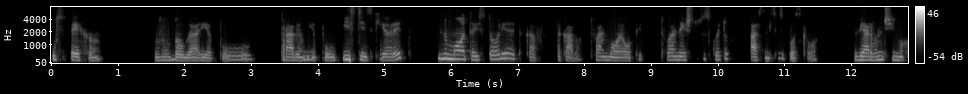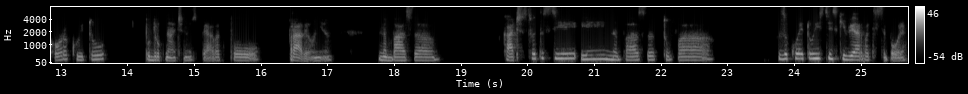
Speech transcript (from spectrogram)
успеха в България по правилния, по истинския ред, но моята история е такав, такава. Това е моя опит. Това е нещо, с което аз съм се сблъскала. Вярвам, че има хора, които по друг начин успяват по правилния, на база качествата си и на база това, за което истински вярват и се борят.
